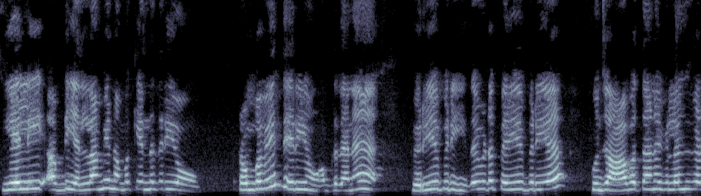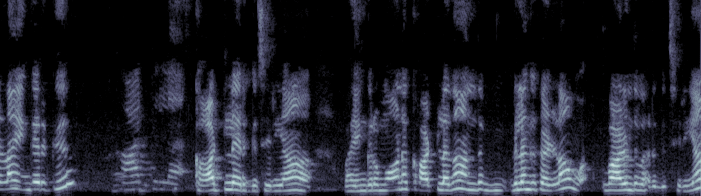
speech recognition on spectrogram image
எலி அப்படி எல்லாமே நமக்கு என்ன தெரியும்? ரொம்பவே தெரியும். அப்படிதானே பெரிய பெரிய இதை விட பெரிய பெரிய கொஞ்சம் ஆபத்தான விலங்குகள்லாம் எங்க இருக்கு? காட்டுல. இருக்கு சரியா? பயங்கரமான காட்டுல தான் அந்த விலங்குகள்லாம் வாழ்ந்து வருது சரியா?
